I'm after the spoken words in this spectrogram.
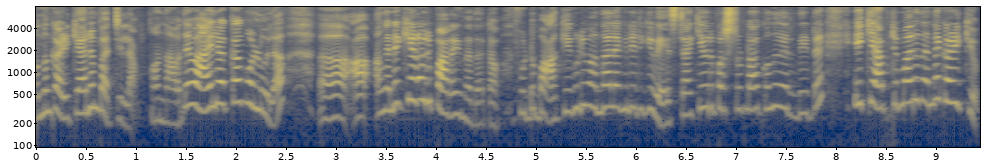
ഒന്നും കഴിക്കാനും പറ്റില്ല. ഒന്നാമതേ വായിൽ വെക്കാൻ കൊള്ളൂല. അങ്ങനെയൊക്കെയാണ് അവർ പറയുന്നത് കേട്ടോ. ഫുഡ് ബാക്കിയും കൂടി വന്നാൽ എങ്ങനെ ഇരിക്കും വേസ്റ്റ് ആക്കിയ ഒരു പ്രശ്നം ഉണ്ടാക്കുമെന്ന് കരുതിയിട്ട് ഈ ക്യാപ്റ്റന്മാർ തന്നെ കഴിക്കും.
